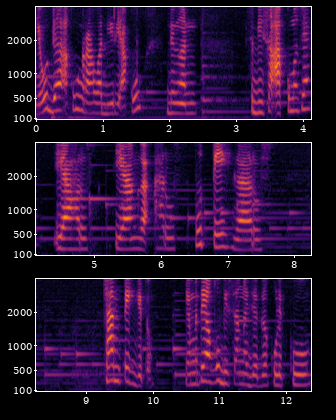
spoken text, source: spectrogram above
ya udah aku ngerawat diri aku dengan sebisa aku. Maksudnya ya harus ya nggak harus putih nggak harus cantik gitu. Yang penting aku bisa ngejaga kulitku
